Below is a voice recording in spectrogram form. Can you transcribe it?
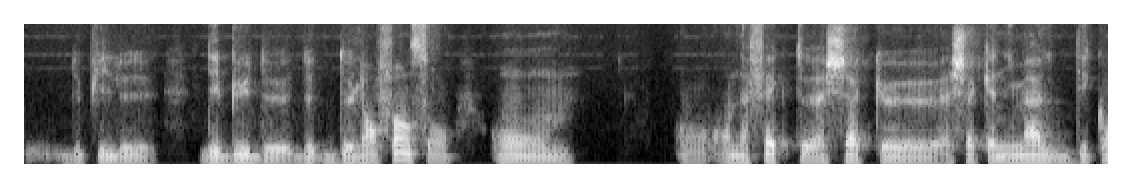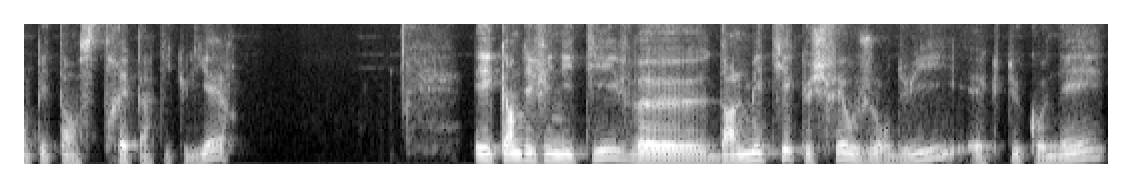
depuis le début de, de, l'enfance, on, on, on, affecte à chaque, à chaque animal des compétences très particulières. Et qu'en définitive, dans le métier que je fais aujourd'hui et que tu connais,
